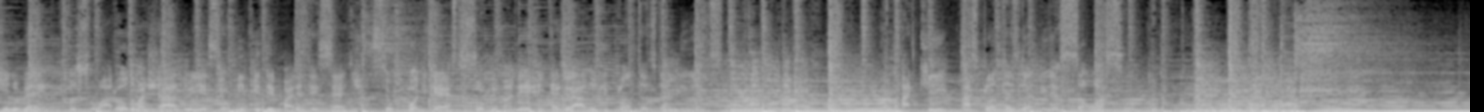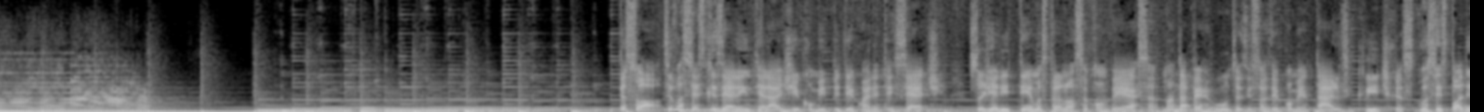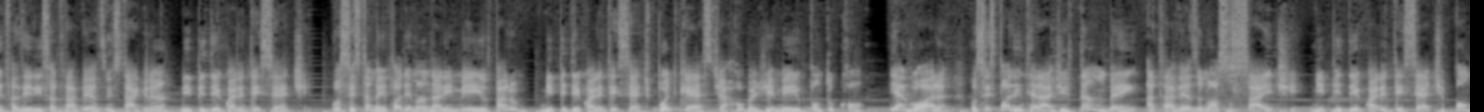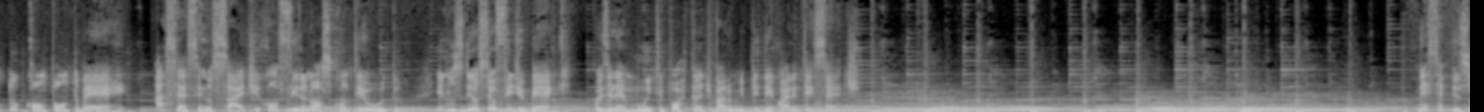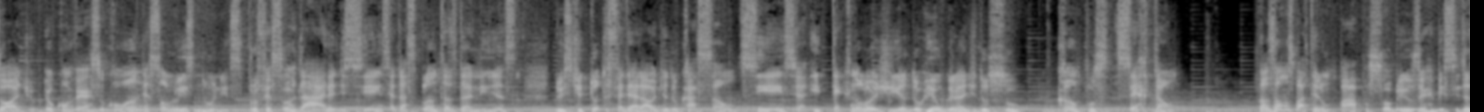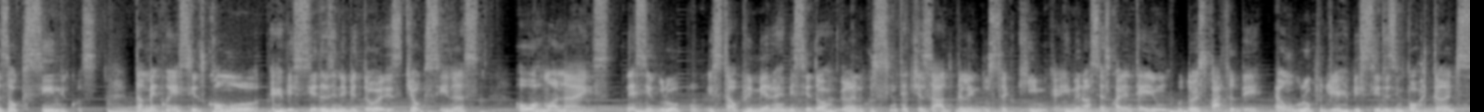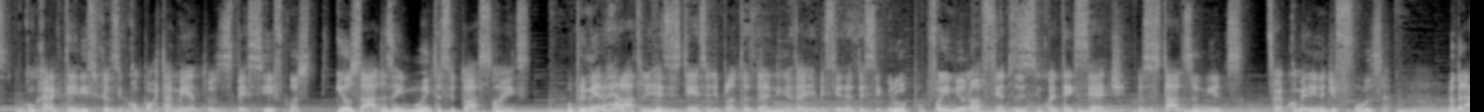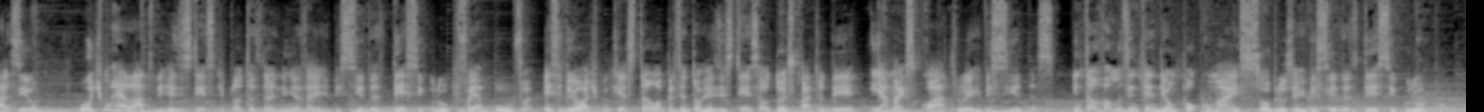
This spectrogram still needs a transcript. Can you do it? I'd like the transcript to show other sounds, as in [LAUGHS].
tudo bem? Eu sou Haroldo Machado e esse é o MIPD 47, seu podcast sobre manejo integrado de plantas daninhas. Aqui, as plantas daninhas são o assunto. Pessoal, se vocês quiserem interagir com o MIPD 47, sugerir temas para nossa conversa, mandar perguntas e fazer comentários e críticas, vocês podem fazer isso através do Instagram MIPD47. Vocês também podem mandar e-mails para o mipd47podcast@gmail.com. E agora, vocês podem interagir também através do nosso site mipd47.com.br. Acessem o site e confiram nosso conteúdo e nos dê o seu feedback pois ele é muito importante para o MIPD 47. Nesse episódio, eu converso com Anderson Luiz Nunes, professor da área de Ciência das Plantas Daninhas do Instituto Federal de Educação, Ciência e Tecnologia do Rio Grande do Sul, campus Sertão. Nós vamos bater um papo sobre os herbicidas auxínicos, também conhecidos como herbicidas inibidores de auxinas ou hormonais. Nesse grupo está o primeiro herbicida orgânico sintetizado pela indústria química em 1941, o 2,4-D. É um grupo de herbicidas importantes, com características e comportamentos específicos e usados em muitas situações. O primeiro relato de resistência de plantas daninhas a herbicidas desse grupo foi em 1957, nos Estados Unidos. Foi a comelina difusa. No Brasil, o último relato de resistência de plantas daninhas a herbicidas desse grupo foi a buva. Esse biótipo em questão apresentou resistência ao 2,4-D e a mais quatro herbicidas. Então vamos entender um pouco mais sobre os herbicidas desse grupo.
